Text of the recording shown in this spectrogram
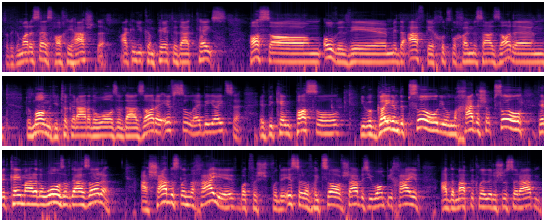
So the Gemara says, Hachi Hashta. How can you compare to that case? Hasam over there, mid the afke chutz l'chaim the moment you took it out of the walls of the Azara, if yaitze, it became possible, you were guiding the psul, you were machadish psul, that it came out of the walls of the Azara. A Shabbos lemechayev, but for, for the Isser of Hitzah of Shabbos, you won't be chayev at the Rishus Harabim,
